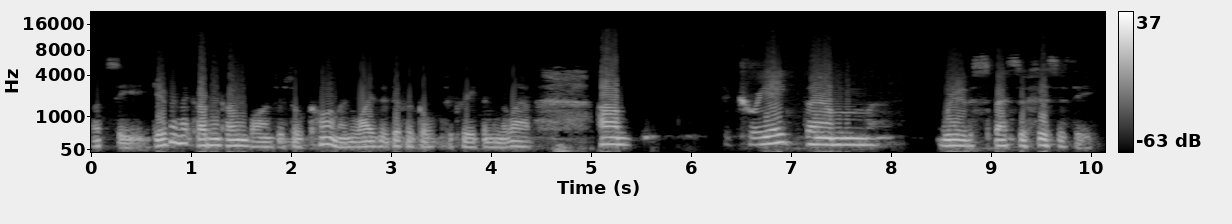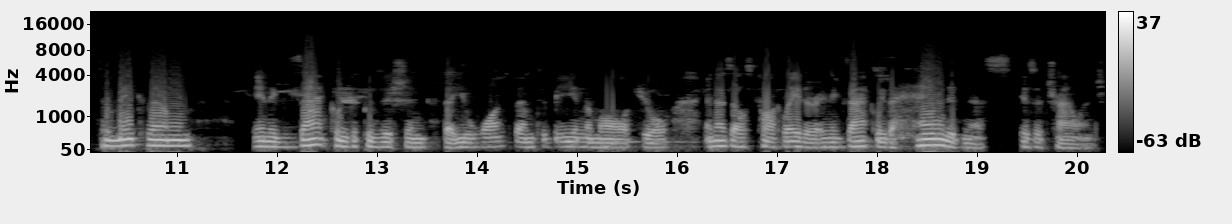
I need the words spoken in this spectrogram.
Let's see, given that carbon-carbon bonds are so common, why is it difficult to create them in the lab? Um, to create them with specificity, to make them in exactly the position that you want them to be in the molecule. And as I'll talk later, in exactly the handedness is a challenge.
